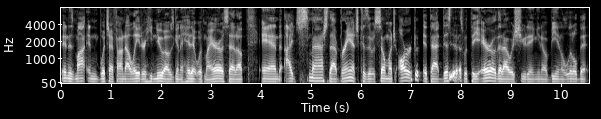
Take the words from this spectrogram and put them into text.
In his mind, in which I found out later, he knew I was gonna hit it with my arrow setup, and I smashed that branch because it was so much arc at that distance yeah. with the arrow that I was shooting. You know, being a little bit,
